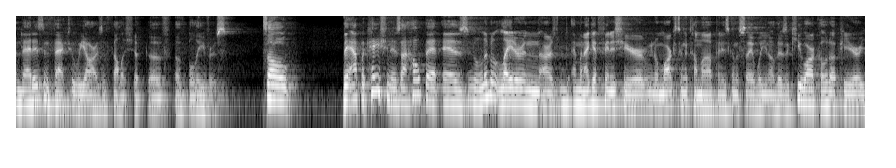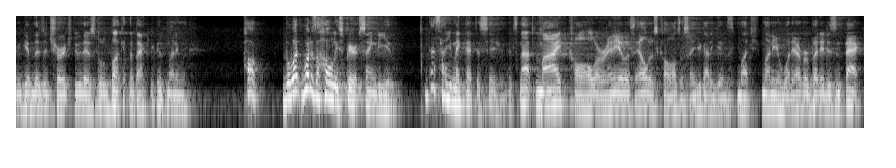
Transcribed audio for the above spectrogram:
And that is, in fact, who we are as a fellowship of, of believers. So, the application is I hope that as you know, a little bit later, in our, and when I get finished here, you know, Mark's going to come up and he's going to say, well, you know, there's a QR code up here. You can give it to church. Do a little bucket in the back. You get money. How, what, what is the Holy Spirit saying to you? That's how you make that decision. It's not my call or any of us elders' calls to say you got to give this much money or whatever, but it is in fact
